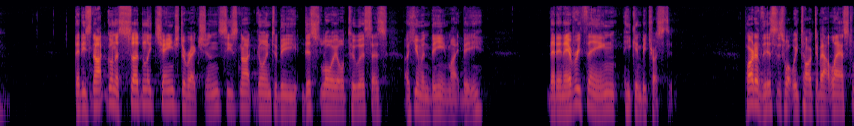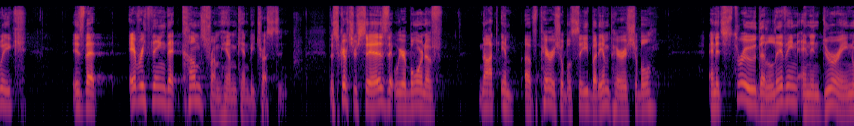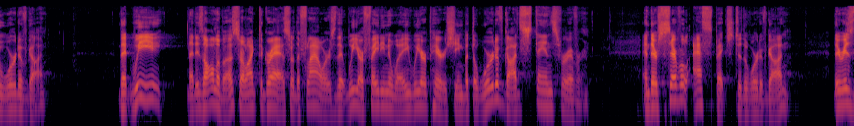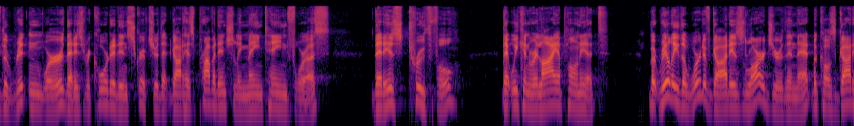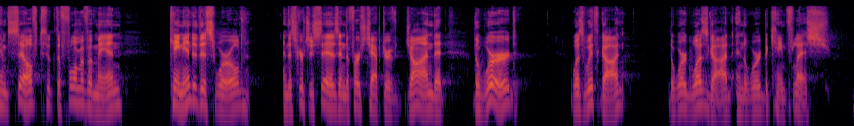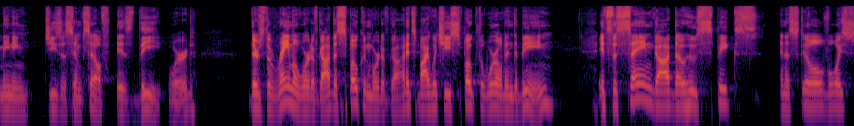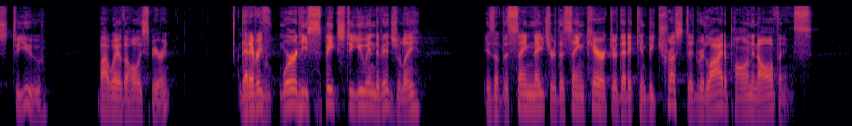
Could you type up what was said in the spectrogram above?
that He's not going to suddenly change directions, He's not going to be disloyal to us as a human being might be, that in everything He can be trusted. Part of this is what we talked about last week is that everything that comes from Him can be trusted. The scripture says that we are born of not of perishable seed, but imperishable. And it's through the living and enduring Word of God that we, that is all of us, are like the grass or the flowers, that we are fading away, we are perishing, but the Word of God stands forever. And there's several aspects to the Word of God. There is the written Word that is recorded in Scripture that God has providentially maintained for us that is truthful that we can rely upon it. But really, the Word of God is larger than that because God Himself took the form of a man, came into this world, and the scripture says in the first chapter of John that the Word was with God, the Word was God, and the Word became flesh, meaning Jesus Himself is the Word. There's the Rhema Word of God, the spoken Word of God. It's by which He spoke the world into being. It's the same God, though, who speaks in a still voice to you by way of the Holy Spirit. That every word He speaks to you individually is of the same nature, the same character, that it can be trusted, relied upon in all things,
